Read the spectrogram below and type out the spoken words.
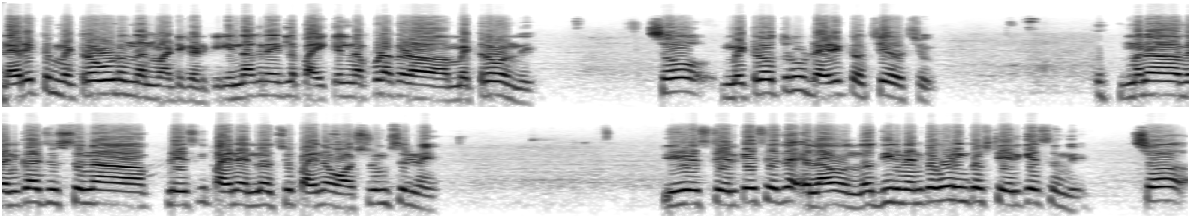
డైరెక్ట్ మెట్రో కూడా ఉందన్నమాట ఇక్కడికి. ఇందాక నేను ఇట్లా పైకి వెళ్ళినప్పుడు అక్కడ మెట్రో ఉంది. సో మెట్రో త్రూ డైరెక్ట్ వచ్చేయచ్చు. మన వెనక చూస్తున్న ప్లేస్కి పైన వెళ్ళొచ్చు. పైన వాష్రూమ్స్ ఉన్నాయి. ఈ స్టేర్ కేస్ అయితే ఎలా ఉందో దీని వెనక కూడా ఇంకో స్టేర్ కేస్ ఉంది. సో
